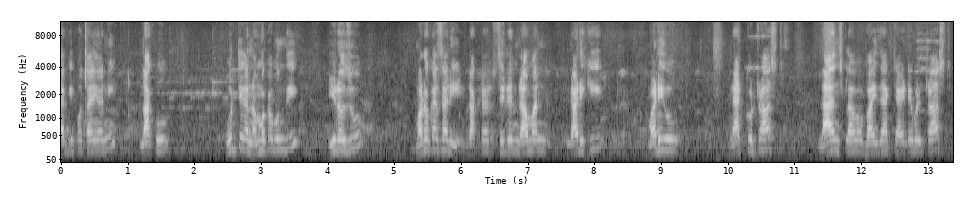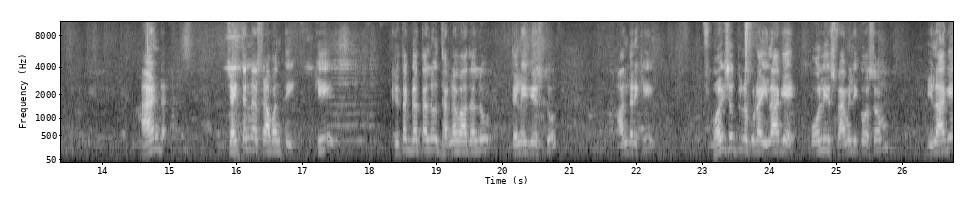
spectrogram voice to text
తగ్గిపోతాయని నాకు పూర్తిగా నమ్మకం ఉంది. ఈరోజు మరొకసారి డాక్టర్ సిరిన్ రామన్ గారికి మరియు Natco trust Lions Club of Vizag charitable trust and Chaitanya శ్రావంతికి కృతజ్ఞతలు ధన్యవాదాలు తెలియజేస్తూ అందరికీ భవిష్యత్తులో కూడా ఇలాగే పోలీస్ ఫ్యామిలీ కోసం ఇలాగే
